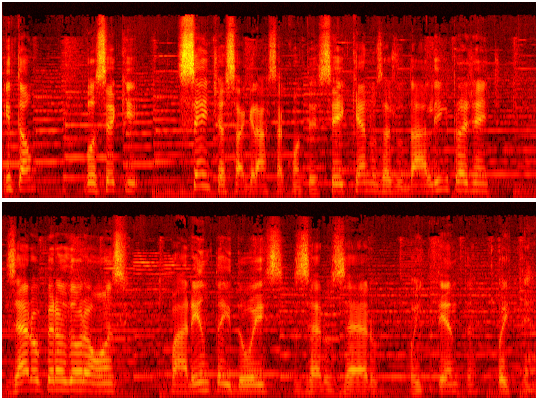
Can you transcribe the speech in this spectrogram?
Então, você que sente essa graça acontecer e quer nos ajudar, ligue para a gente. 0 Operadora 11 4200 8080.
